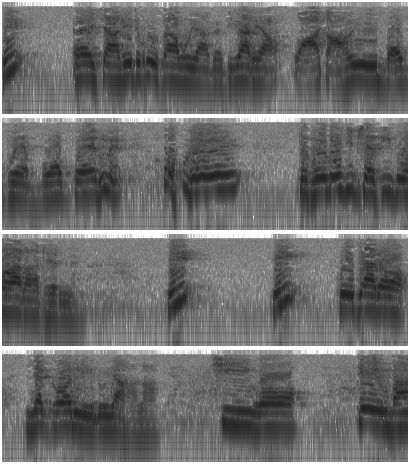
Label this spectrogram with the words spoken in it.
ဟင်အဲရှာလေးတခုစားဖို့ရတယ်ဒီကတည်းကဝါတာဟေးဘောပွဲဘောပွဲနဲ့ဟုတ်ကဲ့တကူလေးကြီးဖြည့်ဆည်းသွားတာတယ်ဟင်ဟင်ကိုကြတော့လက်ကောနေလို့ရလားချီကော တင်ပါ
